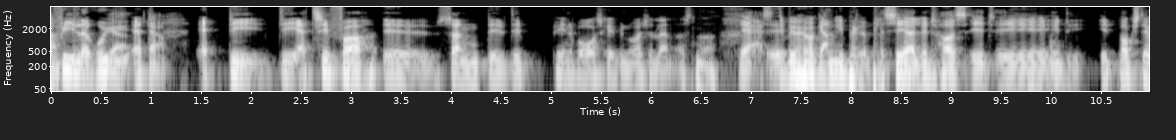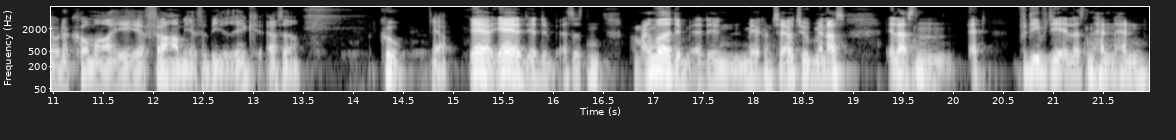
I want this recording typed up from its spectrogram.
profil af ry, Ja. at, ja. at det, det er til for øh, sådan det, det pæne borgerskab i Nordsjælland og sådan noget. Ja, altså, det vil jeg jo gerne lige pla- placere lidt hos et, øh, et, et bogstav, der kommer øh, før ham i alfabetet, ikke? Altså, K. ja. Ja, ja, ja, ja det, altså sådan, på mange måder er det, er det mere konservativt, men også, eller sådan, at, fordi, fordi eller sådan, han, han,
